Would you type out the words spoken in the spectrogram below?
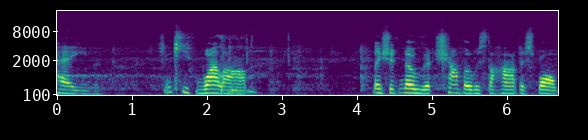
pain. I think he's well hard. They should know that Chavo is the hardest one.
